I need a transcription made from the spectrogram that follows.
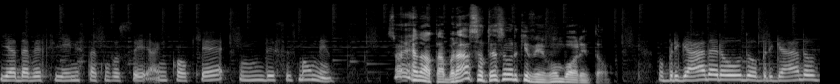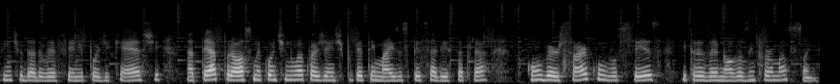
e a WFN está com você em qualquer um desses momentos. Isso aí, Renata. Abraço, até semana que vem. Vamos embora então. Obrigada, Haroldo. Obrigada, ouvinte da WFN Podcast. Até a próxima e continua com a gente porque tem mais especialista para conversar com vocês e trazer novas informações.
